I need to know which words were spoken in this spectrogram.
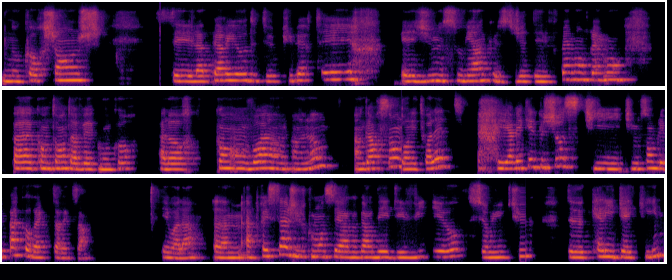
Nos corps changent. C'est la période de puberté. Et je me souviens que j'étais vraiment, vraiment pas contente avec mon corps. Alors, quand on voit un homme, un garçon dans les toilettes, il y avait quelque chose qui, qui me semblait pas correct avec ça. Et voilà. Euh, après ça, j'ai commencé à regarder des vidéos sur YouTube de Kelly Jekin,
